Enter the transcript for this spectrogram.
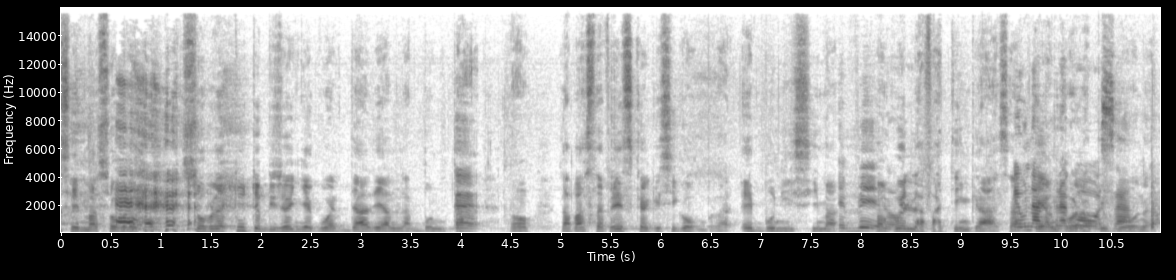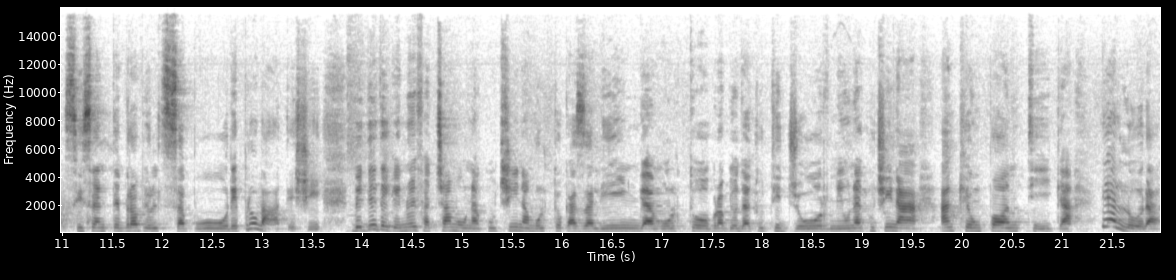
Sì, ma sopra- soprattutto bisogna guardare alla bontà. Eh. no? La pasta fresca che si compra è buonissima, È vero. ma quella fatta in casa È è, un'altra ancora più cosa, buona. si sente proprio il sapore, provateci. Vedete che noi facciamo una cucina molto casalinga, molto proprio da tutti i giorni, una cucina anche un po' antica. E allora,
